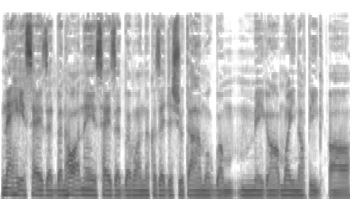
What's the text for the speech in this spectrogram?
nehéz helyzetben, ha nehéz helyzetben vannak az Egyesült Államokban még a mai napig a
